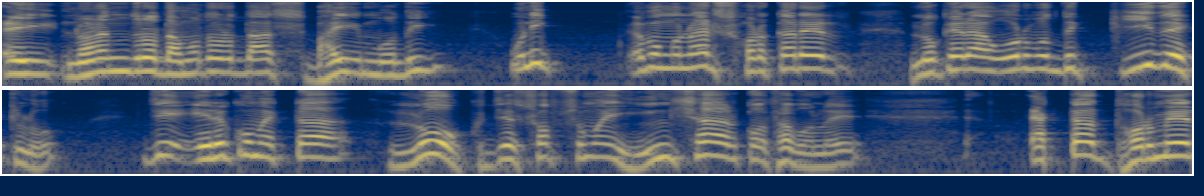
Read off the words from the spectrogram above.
এই নরেন্দ্র দামোদর দাস ভাই মোদি উনি এবং ওনার সরকারের লোকেরা ওর মধ্যে কি দেখল? যে এরকম একটা লোক যে সবসময় হিংসার কথা বলে, একটা ধর্মের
